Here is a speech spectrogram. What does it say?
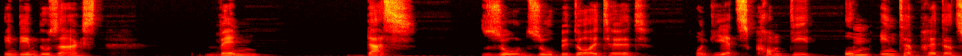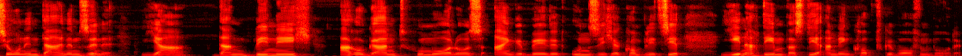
indem du sagst, wenn das so und so bedeutet, und jetzt kommt die Uminterpretation in deinem Sinne, ja, dann bin ich arrogant, humorlos, eingebildet, unsicher, kompliziert, je nachdem, was dir an den Kopf geworfen wurde.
